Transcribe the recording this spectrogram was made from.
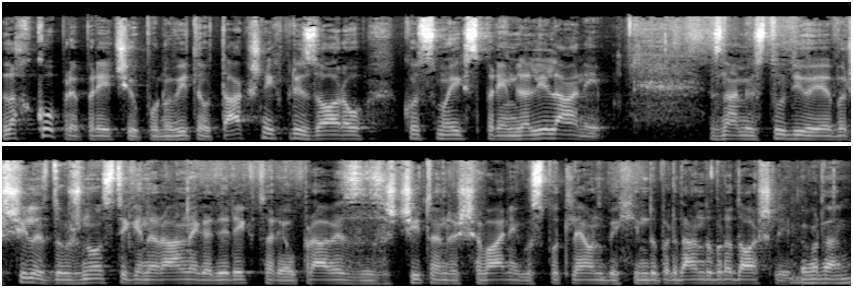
lahko preprečil ponovitev takšnih prizorov, kot smo jih spremljali lani. Z nami v studiu je vršilec dožnosti generalnega direktorja uprave za zaščito in reševanje, gospod Leon Behin. Dobar dan, dobrodošli. Dobar dan.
